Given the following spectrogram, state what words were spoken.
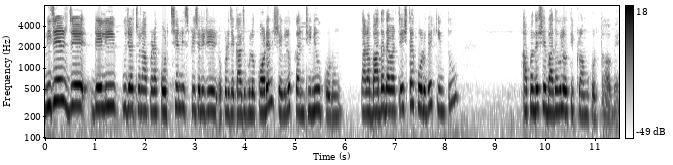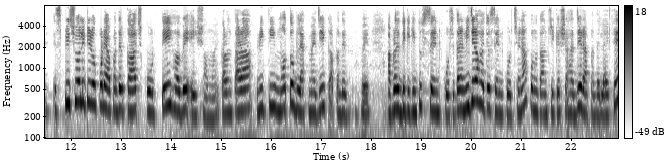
নিজের যে ডেলি পূজার্চনা আপনারা করছেন স্পিরিচুয়ালিটির উপরে যে কাজগুলো করেন, সেগুলো কন্টিনিউ করুন। তারা বাধা দেওয়ার চেষ্টা করবে, কিন্তু আপনাদের সেই বাধাগুলো অতিক্রম করতে হবে। স্পিরিচুয়ালিটির ওপরে আপনাদের কাজ করতেই হবে এই সময়। কারণ তারা রীতিমতো ব্ল্যাক ম্যাজিক আপনাদের হয়ে, আপনাদের দিকে কিন্তু সেন্ড করছে। তারা নিজেরা হয়তো সেন্ড করছে না, কোনো তান্ত্রিকের সাহায্যে আপনাদের লাইফে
